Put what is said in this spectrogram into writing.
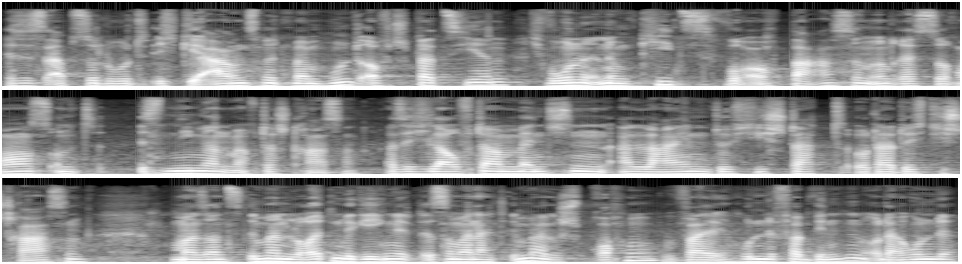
Es ist absolut. Ich gehe abends mit meinem Hund oft spazieren. Ich wohne in einem Kiez, wo auch Bars sind und Restaurants und ist niemand mehr auf der Straße. Also ich laufe da Menschen allein durch die Stadt oder durch die Straßen, wo man sonst immer Leuten begegnet ist und man hat immer gesprochen, weil Hunde verbinden oder Hunde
